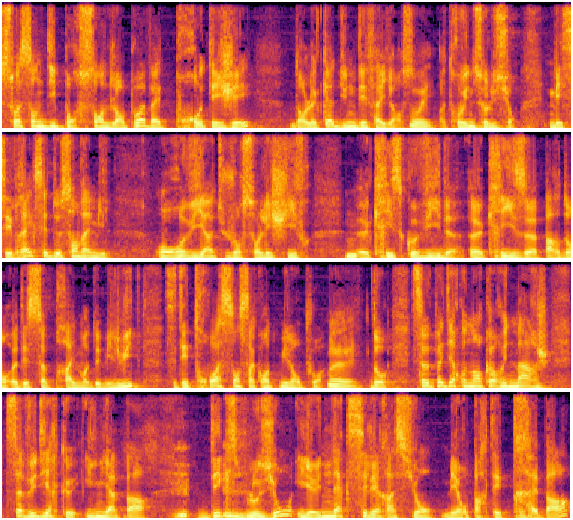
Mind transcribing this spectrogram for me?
70% hein. de l'emploi va être protégé dans le cas d'une défaillance. On va trouver une solution. Mais c'est vrai que c'est 220 000. On revient toujours sur les chiffres. Mm. Euh, crise Covid, euh, crise pardon, euh, des subprimes en 2008, c'était 350 000 emplois. Donc ça ne veut pas dire qu'on a encore une marge. Ça veut dire qu'il n'y a pas d'explosion, il y a une accélération, mais on partait très bas.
